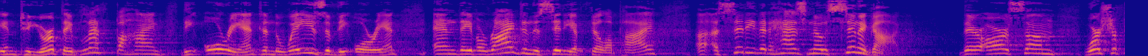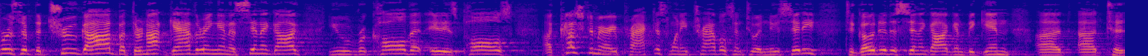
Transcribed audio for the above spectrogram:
into Europe, they've left behind the Orient and the ways of the Orient, and they've arrived in the city of Philippi, uh, a city that has no synagogue. There are some worshippers of the true God, but they're not gathering in a synagogue. You recall that it is Paul's uh, customary practice when he travels into a new city to go to the synagogue and begin uh, uh, to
